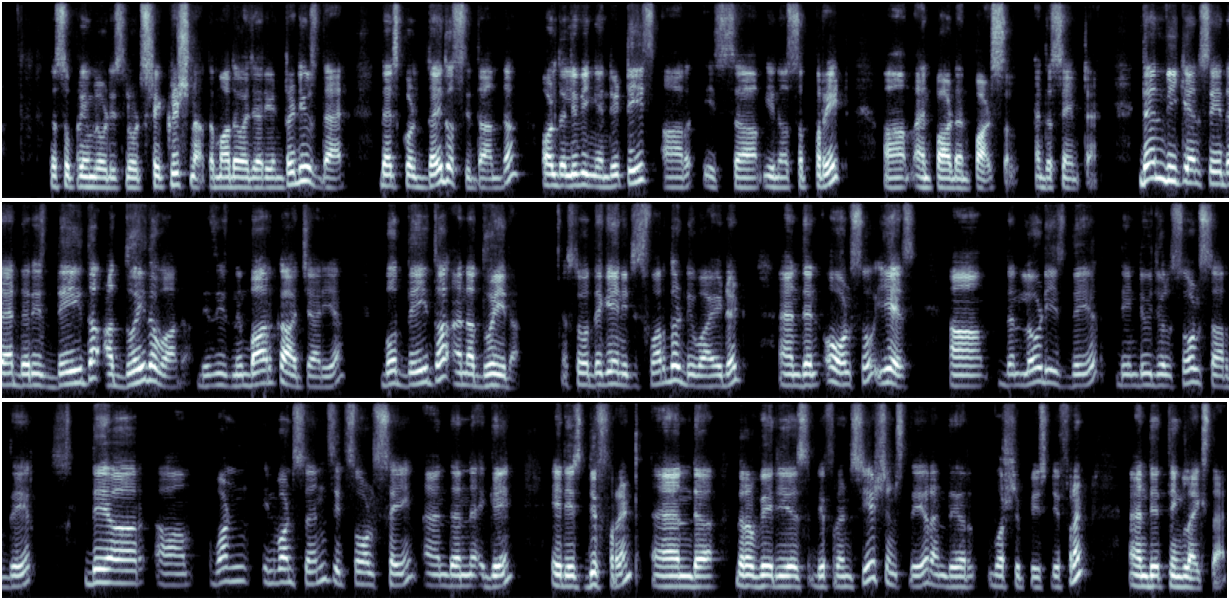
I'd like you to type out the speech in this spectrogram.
The Supreme Lord is Lord Sri Krishna. The Madhavacharya introduced that. That's called Dvaita Siddhanta. All the living entities are is uh, you know separate um, and part and parcel at the same time. Then we can say that there is Dvaita Advaita Vada. This is Nimbarka Acharya, both Dvaita and Advaita. So again, it is further divided. And then also, yes, uh, then Lord is there, the individual souls are there. They are um, one in one sense, it's all same, and then again, it is different, and uh, there are various differentiations there, and their worship is different, and they think like that.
